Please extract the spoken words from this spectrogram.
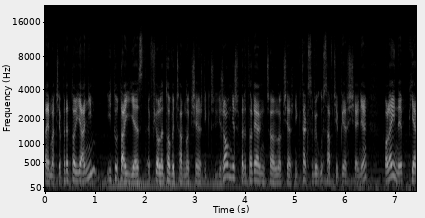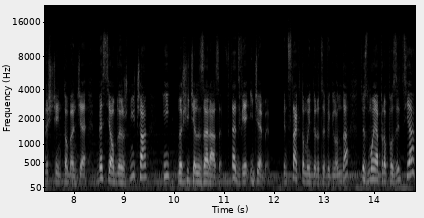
Tutaj macie pretorianin i tutaj jest fioletowy czarnoksiężnik, czyli żołnierz, pretorianin, czarnoksiężnik. Tak sobie ustawcie pierścienie. Kolejny pierścień to będzie bestia oblężnicza i nosiciel zarazy. W te dwie idziemy. Więc tak to, moi drodzy, wygląda. To jest moja propozycja.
